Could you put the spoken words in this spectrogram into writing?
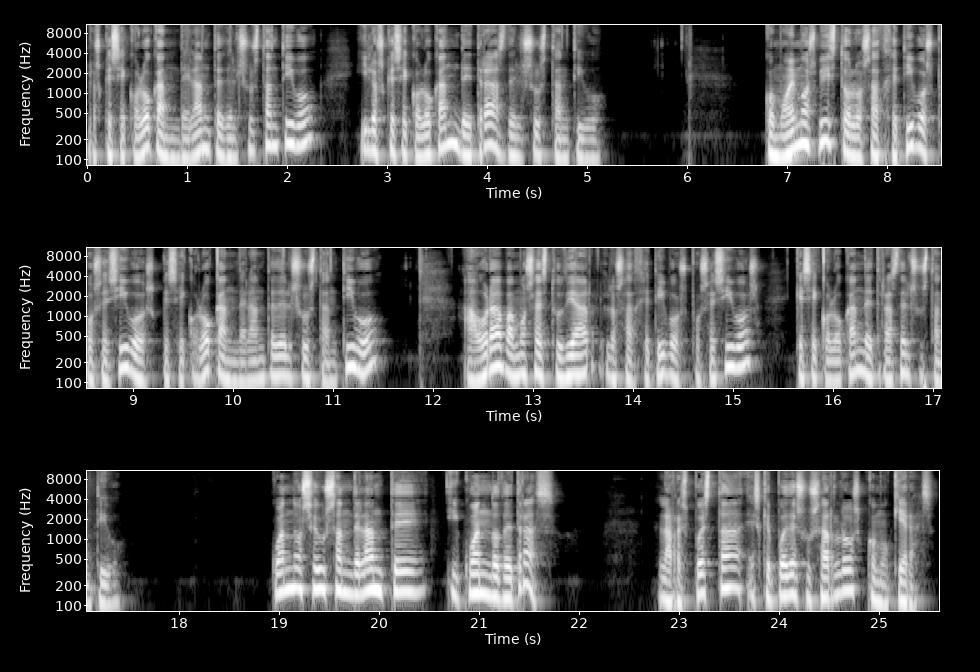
los que se colocan delante del sustantivo y los que se colocan detrás del sustantivo. Como hemos visto los adjetivos posesivos que se colocan delante del sustantivo, ahora vamos a estudiar los adjetivos posesivos que se colocan detrás del sustantivo. ¿Cuándo se usan delante y cuándo detrás? La respuesta es que puedes usarlos como quieras.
